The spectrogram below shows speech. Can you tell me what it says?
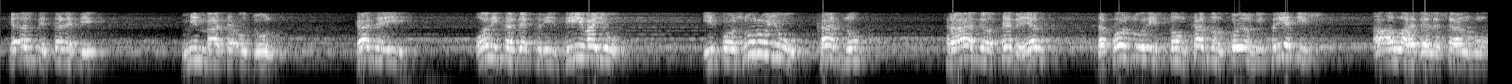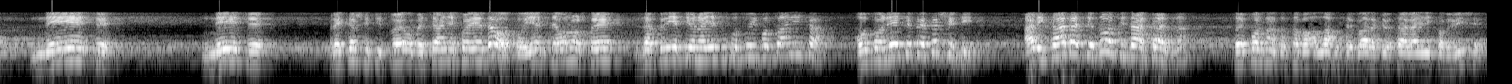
كَأَلْفِ سَنَةٍ مِمَّا تَعُدُونَ Kaže i oni kaže prizivaju i požuruju kaznu, traže od tebe, jel? Da požuriš tom kaznom svojom i prijetiš, a Allah Đelešanu neće, neće prekršiti svoje obećanje koje je dao. To jeste ono što je zaprijetio na jeziku svojih poslanika. On to neće prekršiti. Ali kada će doći ta kazna, to je poznato samo Allahu se barak i otala i nikome više.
